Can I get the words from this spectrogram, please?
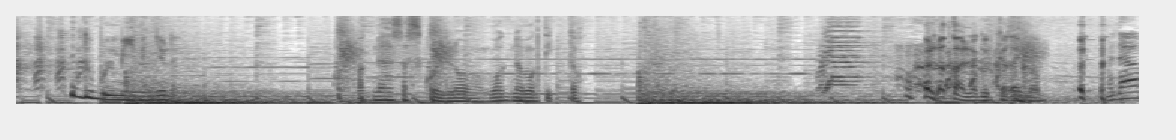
double meaning yun eh. Pag nasa school, no, wag na mag-tiktok. Wala ka, lagot ka kay ma'am. Madam,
